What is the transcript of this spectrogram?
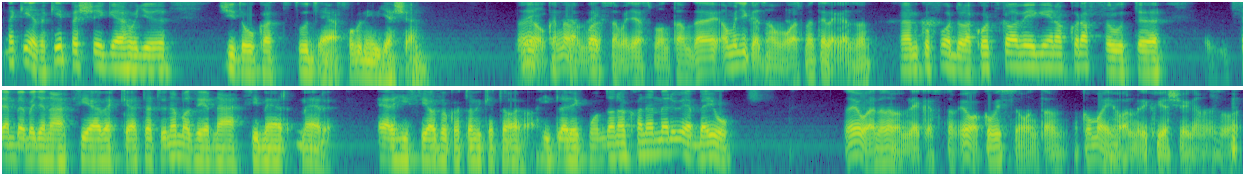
neki ez a képessége, hogy ő zsidókat tud elfogni ügyesen. Na jó, nem emlékszem, hogy ezt mondtam, de amúgy igazam volt, mert tényleg ez van. Amikor fordul a kocka a végén, akkor abszolút uh, szembe megy a náci elvekkel, tehát ő nem azért náci, mert, mert elhiszi azokat, amiket a Hitlerék mondanak, hanem mert ő ebben jó. Na jó, erre nem emlékeztem. Jó, akkor visszamondtam. Akkor mai harmadik hülyeségem ez volt.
